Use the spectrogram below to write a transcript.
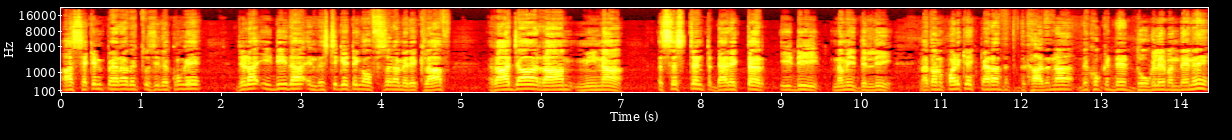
ਆ ਸੈਕੰਡ ਪੈਰਾ ਵਿੱਚ ਤੁਸੀਂ ਦੇਖੋਗੇ, ਜਿਹੜਾ ਈਡੀ ਦਾ ਇਨਵੈਸਟੀਗੇਟਿੰਗ ਆਫੀਸਰ ਆ ਮੇਰੇ ਖਿਲਾਫ, Raja Ram Meena assistant director ED ਨਵੀਂ ਦਿੱਲੀ। ਮੈਂ ਤੁਹਾਨੂੰ ਪੜ੍ਹ ਕੇ ਇੱਕ ਪੈਰਾ ਦ- ਦਿਖਾ ਦਿੰਨਾ। ਦੇਖੋ ਕਿੱਡੇ ਦੋਗਲੇ ਬੰਦੇ ਨੇ।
